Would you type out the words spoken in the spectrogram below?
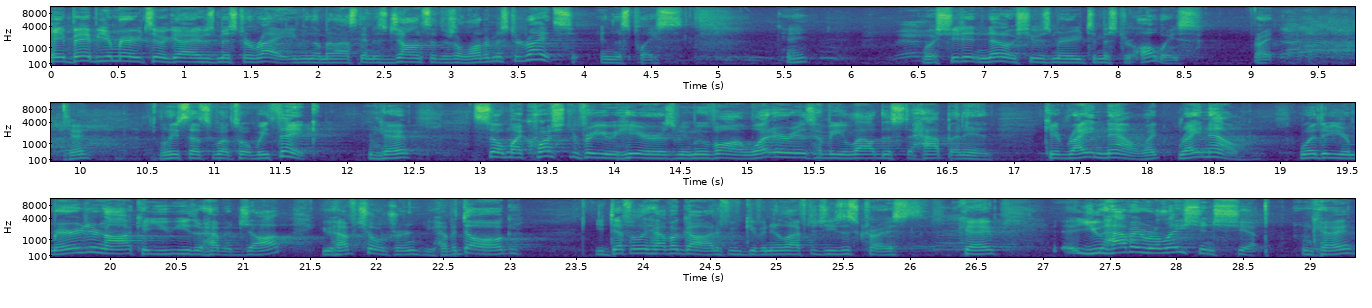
hey, babe, you're married to a guy who's Mr. Right, even though my last name is Johnson. There's a lot of Mr. Rights in this place. Okay? What she didn't know, she was married to Mr. Always, right? Okay? At least that's that's what we think. Okay? So, my question for you here as we move on what areas have you allowed this to happen in? Okay, right now, like right now, whether you're married or not, okay, you either have a job, you have children, you have a dog, you definitely have a God if you've given your life to Jesus Christ, okay? You have a relationship, okay?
